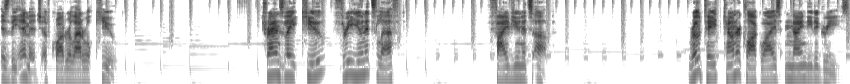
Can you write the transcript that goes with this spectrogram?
is the image of quadrilateral Q. Translate Q 3 units left, 5 units up. Rotate counterclockwise 90 degrees.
